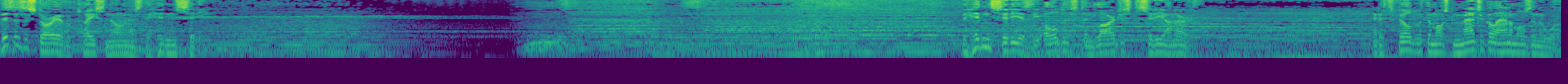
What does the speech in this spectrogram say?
This is a story of a place known as the Hidden City. The Hidden City is the oldest and largest city on Earth. And it's filled with the most magical animals in the world.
